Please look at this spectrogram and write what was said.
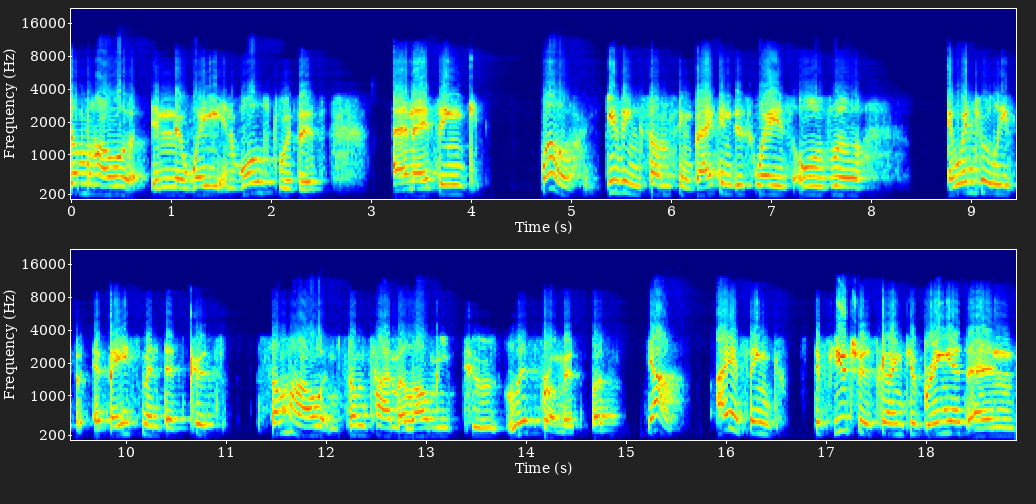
somehow in a way involved with it and I think well giving something back in this way is also eventually a basement that could somehow and sometime allow me to live from it. But yeah I think the future is going to bring it. And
